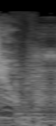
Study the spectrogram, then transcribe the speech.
Show me.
